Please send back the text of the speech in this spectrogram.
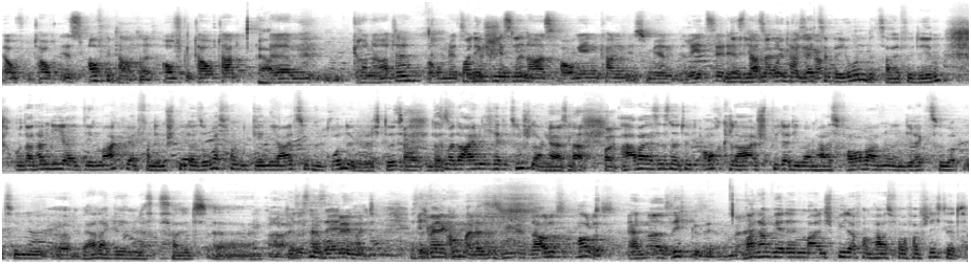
äh, aufgetaucht ist, Aufgetaucht hat. aufgetaucht hat, Ja. ähm, Granate, warum der Vor zu allem beschissen in die- den HSV gehen kann, ist mir ein Rätsel. Der Ja, ist die da haben ja irgendwie 16 runtergegangen. Millionen bezahlt für den. Und dann haben die ja den Marktwert von dem Spieler sowas von genial zugrunde gerichtet, dass man da eigentlich hätte zuschlagen Ja, müssen. klar, voll. Aber es ist natürlich auch klar, Spieler, die beim HSV waren und dann direkt zu, zu äh, Werder gehen, das ist halt äh, das ist eine. Seltenheit. Das ist Ich meine, guck mal, das ist wie mit Saulus und Paulus. Er hat nur das Licht gesehen. Wann haben wir denn mal einen Spieler vom HSV verpflichtet?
